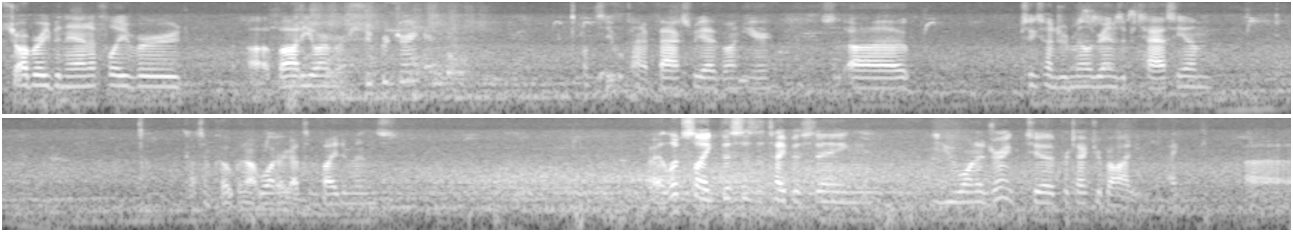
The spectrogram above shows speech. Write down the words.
strawberry banana flavored uh, Body Armor Super Drink. Let's see what kind of facts we have on here. Uh, 600 milligrams of potassium. Got some coconut water, got some vitamins. it looks like this is the type of thing you want to drink to protect your body. I, uh,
